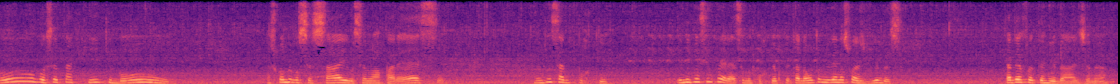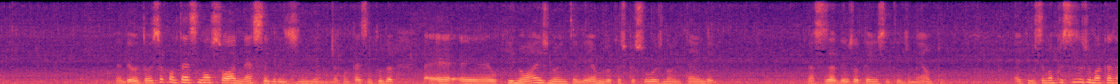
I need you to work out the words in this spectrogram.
Oh, você está aqui, que bom. Mas quando você sai, você não aparece, ninguém sabe por quê. E ninguém se interessa no porquê, porque cada um está vivendo as suas vidas. Cadê a fraternidade, né? Entendeu? Então isso acontece não só nessa igrejinha, acontece em tudo. É, é, o, que nós não entendemos, ou que as pessoas não entendem, graças a Deus eu tenho esse entendimento, é que você não precisa de uma casa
